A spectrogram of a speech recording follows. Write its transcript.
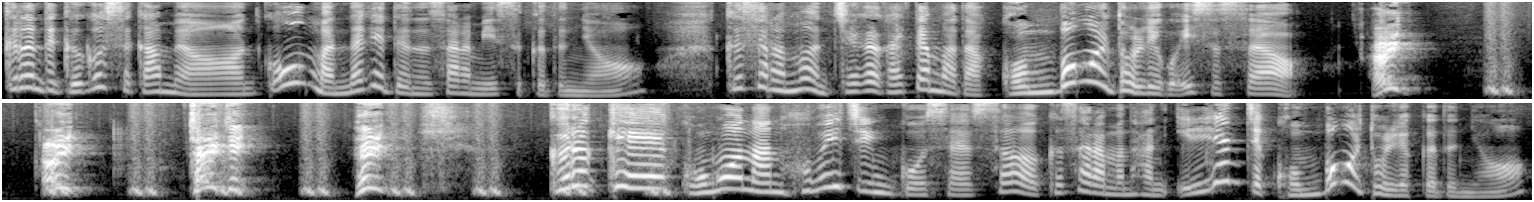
그런데 그곳에 가면 꼭 만나게 되는 사람이 있었거든요. 그 사람은 제가 갈 때마다 곤봉을 돌리고 있었어요. 아이, 아이, 자 이제. 그렇게 공원 안 후미진 곳에서 그 사람은 한 1년째 곤봉을 돌렸거든요.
